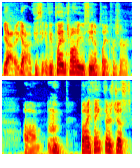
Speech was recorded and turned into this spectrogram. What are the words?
Yeah, yeah. If you see if you play in Toronto, you've seen it played for sure. Um, but I think there's just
